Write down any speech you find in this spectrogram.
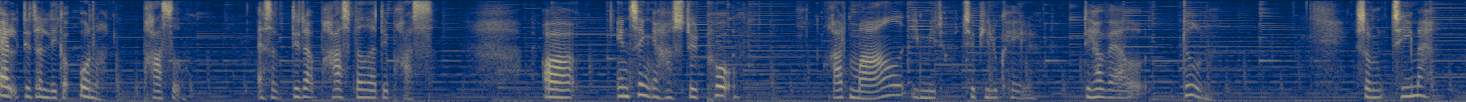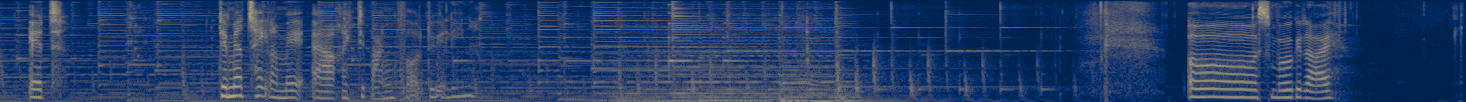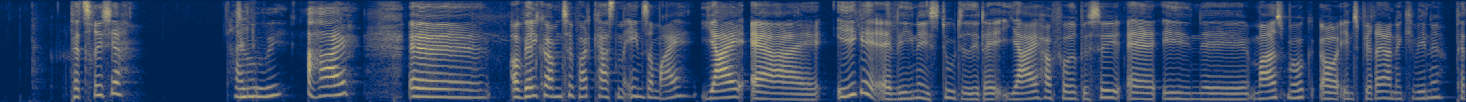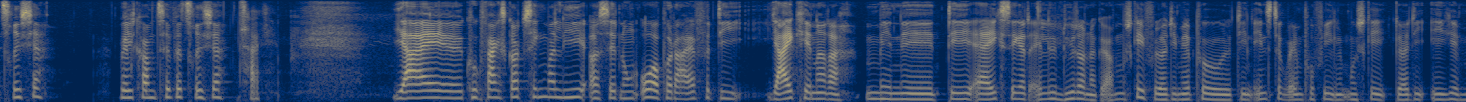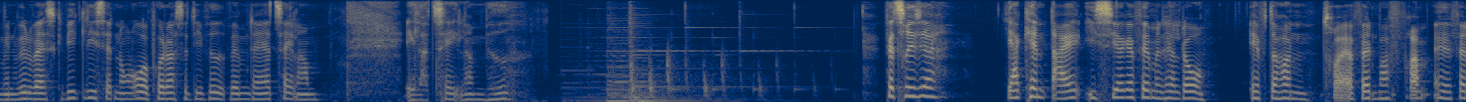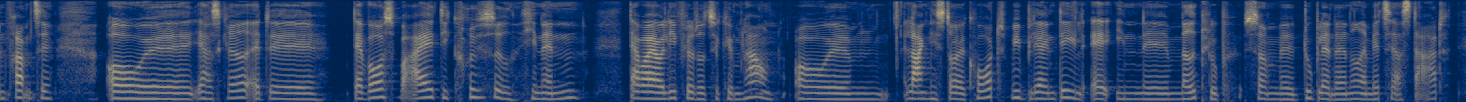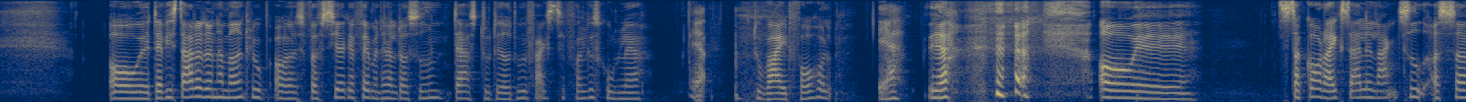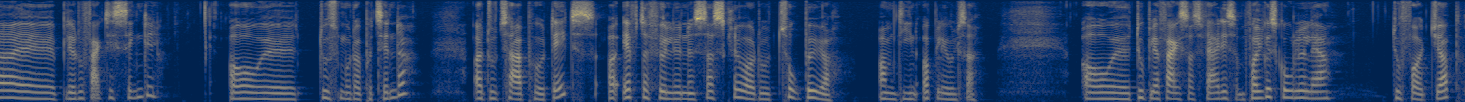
Alt det, der ligger under presset. Altså det der pres, hvad er det pres? Og en ting, jeg har stødt på ret meget i mit terapilokale, det har været døden. Som tema, at dem jeg taler med er rigtig bange for at dø alene. Smukke dig. Patricia, Hej Louis. hej. Øh, og velkommen til podcasten En som mig. Jeg er øh, ikke alene i studiet i dag. Jeg har fået besøg af en øh, meget smuk og inspirerende kvinde, Patricia. Velkommen til, Patricia. Tak. Jeg øh, kunne faktisk godt tænke mig lige at sætte nogle ord på dig, fordi jeg kender dig, men øh, det er ikke sikkert, at alle lytterne gør. Måske følger de med på din Instagram-profil, måske gør de ikke. Men ved du hvad, skal vi ikke lige sætte nogle ord på dig, så de ved, hvem det er, jeg taler om? Eller taler med. Patricia, jeg har kendt dig i cirka fem og et halvt år efterhånden, tror jeg, jeg fandt, mig frem, øh, fandt frem til. Og øh, jeg har skrevet, at øh, da vores veje de krydsede hinanden, der var jeg jo lige flyttet til København, og øh, lang historie kort, vi bliver en del af en øh, madklub, som øh, du blandt andet er med til at starte. Og øh, da vi startede den her madklub, og for cirka fem og et halvt år siden, der studerede du jo faktisk til folkeskolelærer. Ja. Du var i et forhold. Ja, Ja. og øh, så går der ikke særlig lang tid, og så øh, bliver du faktisk single. Og øh, du smutter på Tinder, og du tager på dates, og efterfølgende så skriver du to bøger om dine oplevelser. Og øh, du bliver faktisk også færdig som folkeskolelærer. Du får et job.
